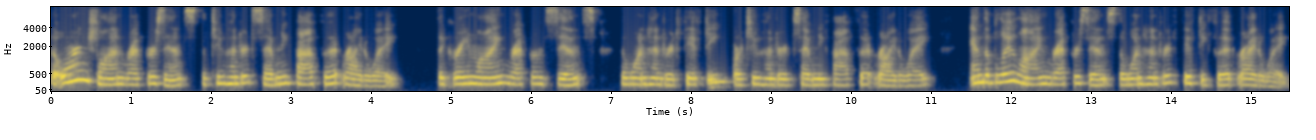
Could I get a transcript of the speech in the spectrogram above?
The orange line represents the 275 foot right of way. The green line represents the 150 or 275 foot right of way. And the blue line represents the 150 foot right of way.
